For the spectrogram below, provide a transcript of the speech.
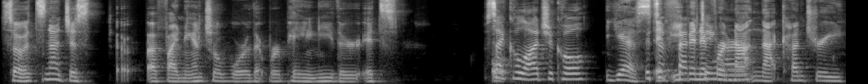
So it's not just a- financial war that we're paying either. It's Psychological. Yes, It's and even if we're our- not in that country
